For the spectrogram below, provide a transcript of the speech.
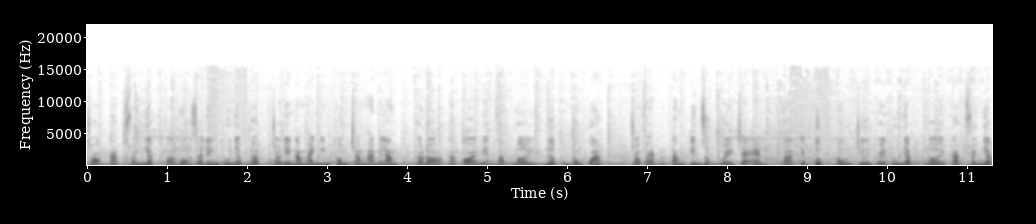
cho các doanh nghiệp và hộ gia đình thu nhập thấp cho đến năm 2025. Theo đó, các gói biện pháp mới được thông qua cho phép tăng tín dụng thuế trẻ em và tiếp tục khấu trừ thuế thu nhập với các doanh nghiệp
